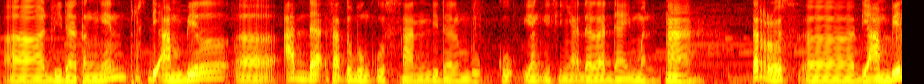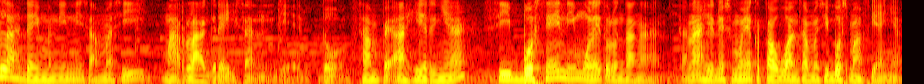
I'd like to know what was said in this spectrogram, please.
uh, didatengin terus diambil uh, ada satu bungkusan di dalam buku yang isinya adalah diamond. Nah terus uh, diambil lah diamond ini sama si Marla Grayson gitu. Sampai akhirnya si bosnya ini mulai turun tangan. Karena akhirnya semuanya ketahuan sama si bos mafianya.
